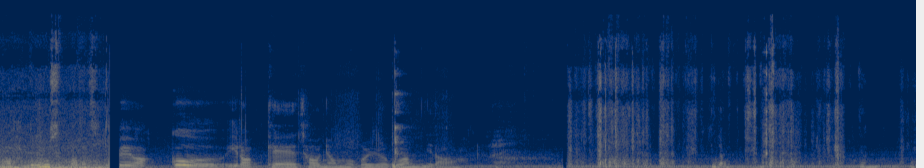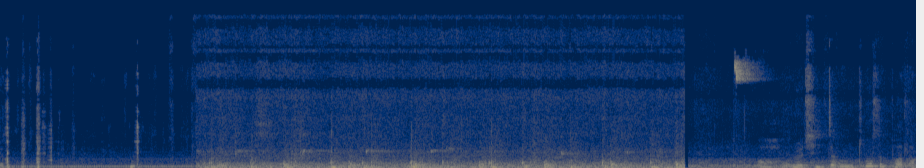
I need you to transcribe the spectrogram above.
아, 너무 습하다 진짜. 집에 왔고 이렇게 저녁 먹으려고 합니다. 와 오늘 진짜 엄청 습하다.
